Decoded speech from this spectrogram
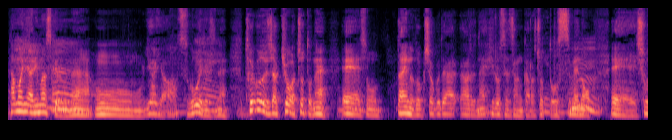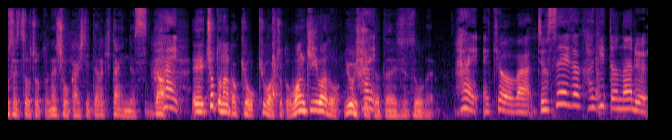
たまにありますけどね。うん。いやいや、すごいですね。ということで、じゃあ今日はちょっとね、えーその、大の読書であるね、広瀬さんからちょっとおすすめの、えー小説をちょっとね、紹介していただきたいんですが、はいえーちょっとなんか今日、今日はちょっとワンキーワード用意していただいてそうで。はい、え今日は女性が鍵となる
